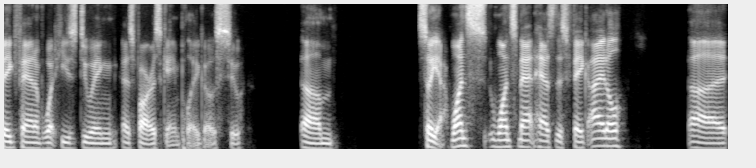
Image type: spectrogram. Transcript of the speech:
Big fan of what he's doing as far as gameplay goes too. Um, so yeah, once once Matt has this fake idol, uh,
